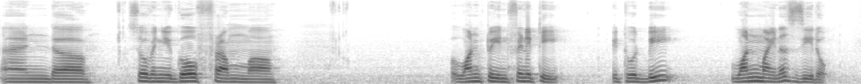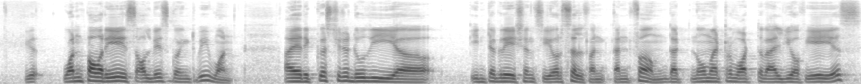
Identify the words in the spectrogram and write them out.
and uh, so when you go from uh, 1 to infinity it would be 1 minus 0 1 power a is always going to be 1. I request you to do the uh, integrations yourself and confirm that no matter what the value of a is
